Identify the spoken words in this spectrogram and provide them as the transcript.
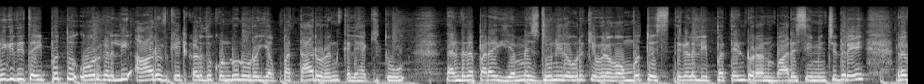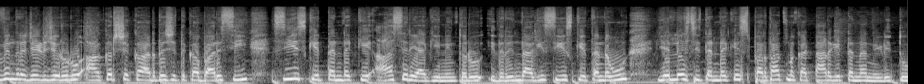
ನಿಗದಿತ ಇಪ್ಪತ್ತು ಓವರ್ಗಳಲ್ಲಿ ಆರು ವಿಕೆಟ್ ಕಳೆದುಕೊಂಡು ನೂರ ಎಪ್ಪತ್ತಾರು ರನ್ ಕಲೆ ಹಾಕಿತು ತಂಡದ ಪರ ಎಂ ಎಸ್ ಧೋನಿರವರು ಕೇವಲ ಒಂಬತ್ತು ಎಸೆತಗಳಲ್ಲಿ ಇಪ್ಪತ್ತೆಂಟು ರನ್ ಬಾರಿಸಿ ಮಿಂಚಿದರೆ ರವೀಂದ್ರ ಜಡೇಜರವರು ಆಕರ್ಷಕ ಅರ್ಧಶತಕ ಬಾರಿಸಿ ಸಿಎಸ್ಕೆ ತಂಡಕ್ಕೆ ಆಸರೆಯಾಗಿ ನಿಂತರು. ಇದರಿಂದಾಗಿ ಸಿಎಸ್ಕೆ ತಂಡವು ಎಲ್ಎಸ್ಸಿ ತಂಡಕ್ಕೆ ಸ್ಪರ್ಧಾತ್ಮಕ ಟಾರ್ಗೆಟ್ ಅನ್ನು ನೀಡಿತು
